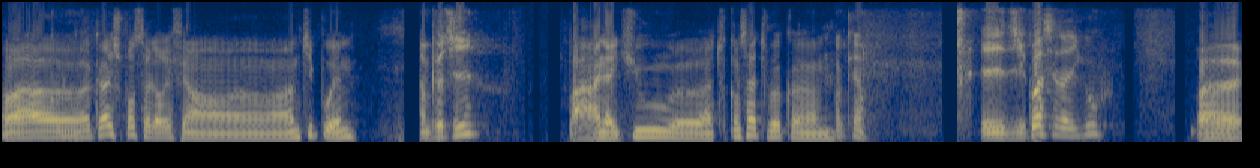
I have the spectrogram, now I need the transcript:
Ouais, euh, quand même, je pense que ça leur aurait fait un, un petit poème. Un petit? Bah, un IQ, euh, un truc comme ça, tu vois quoi. Ok. Et il dit quoi, c'est Daigo Ouais.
